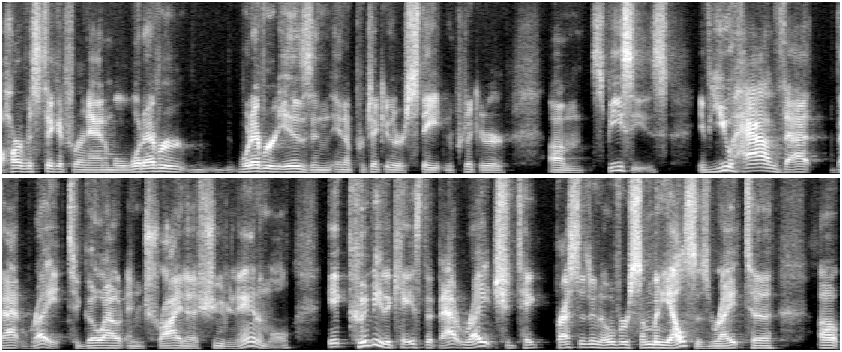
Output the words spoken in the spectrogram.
a harvest ticket for an animal, whatever whatever it is in in a particular state in particular um, species, if you have that that right to go out and try to shoot an animal, it could be the case that that right should take precedent over somebody else's right to uh,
